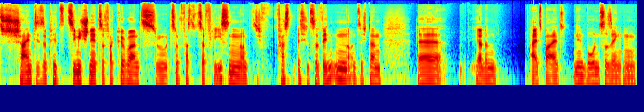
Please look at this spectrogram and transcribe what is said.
scheint dieser Pilz ziemlich schnell zu verkümmern, zu, zu fast zu zerfließen und sich fast ein bisschen zu winden und sich dann äh, ja dann alsbald in den Boden zu senken.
